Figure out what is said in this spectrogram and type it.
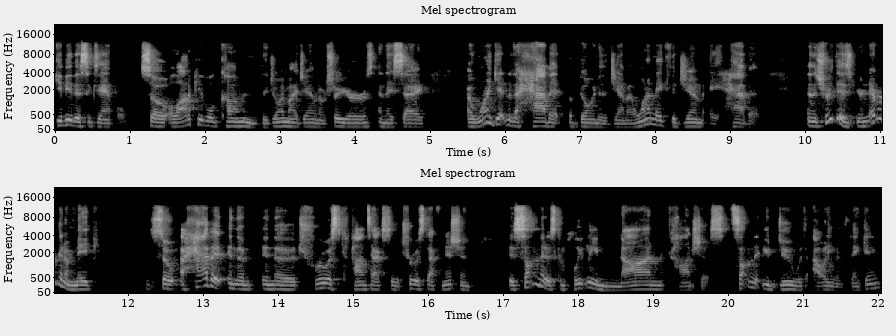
give you this example. So a lot of people come and they join my gym, and I'm sure yours, and they say, "I want to get into the habit of going to the gym. I want to make the gym a habit." And the truth is, you're never going to make so a habit in the in the truest context or the truest definition is something that is completely non-conscious, something that you do without even thinking.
